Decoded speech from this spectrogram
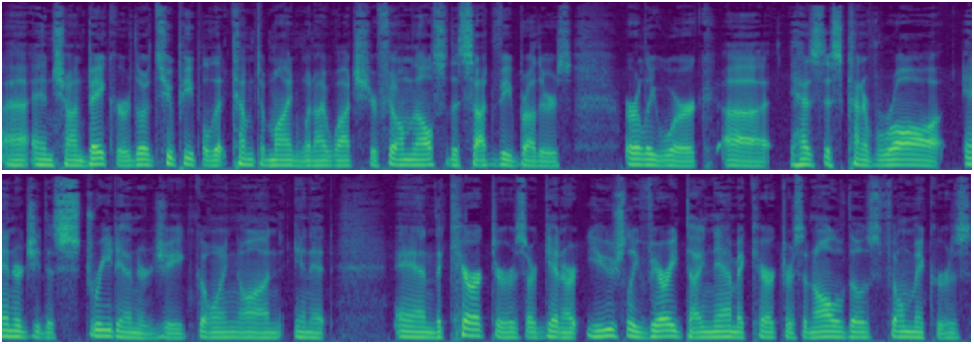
uh, and Sean Baker. They're the two people that come to mind when I watch your film, and also the Safdie brothers' early work uh, has this kind of raw energy, this street energy going on in it. And the characters are again are usually very dynamic characters in all of those filmmakers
